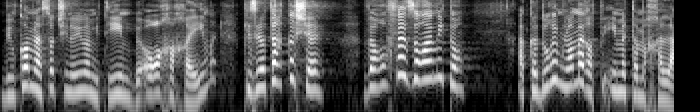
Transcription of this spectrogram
במקום לעשות שינויים אמיתיים באורח החיים, כי זה יותר קשה, והרופא זורם איתו. הכדורים לא מרפאים את המחלה,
